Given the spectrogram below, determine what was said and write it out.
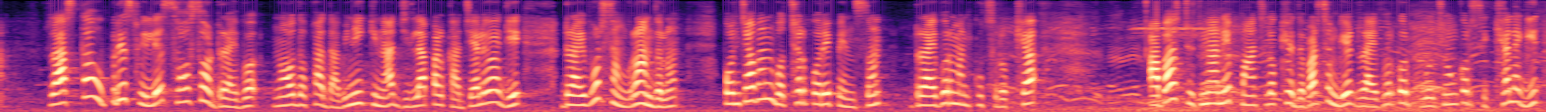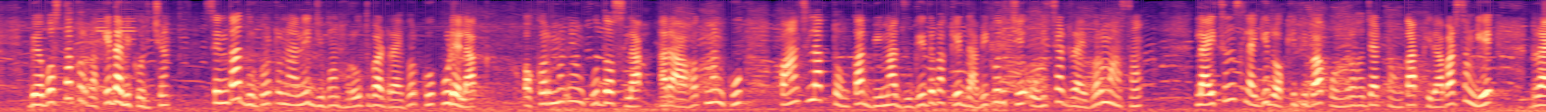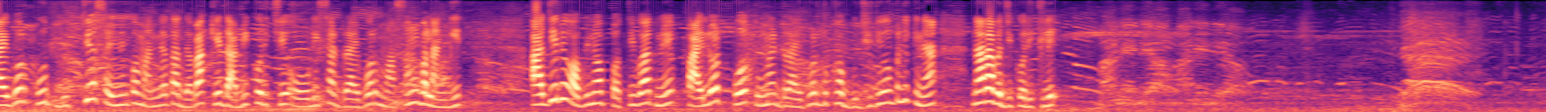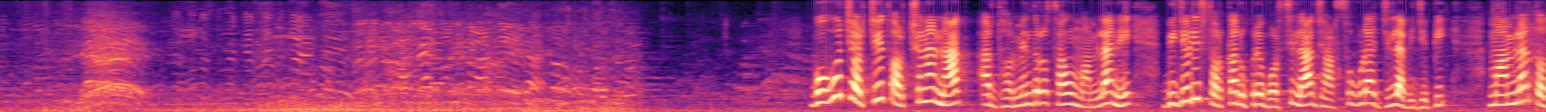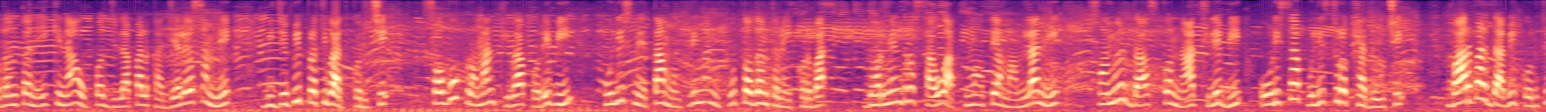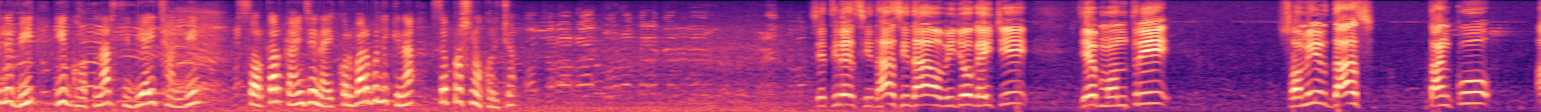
রাস্তা উপরে শুইলে শহ শহ ড্রাইভর ন দফা দাবি নেইকিনা জেলাপাল কার্যালয় আগে ড্রাইভর সংগ্রহ আন্দোলন পঞ্চাবন বছর পরে পেনশন ড্রাইভর মানুষ সুরক্ষা आवास योजन ने पांच लक्ष देवार संगे ड्राइवर कर पुओ झीर शिक्षा लगी व्यवस्था करवाके दावी कर दुर्घटन ने जीवन हरा ड्राइवर को कोड़े लाख अकर्मण्य को दस लाख और आहत मान पाँच लाख टंकार बीमा जोगे देवाके दावी करे ओडा ड्राइवर महासंघ लाइसेंस लगी रखि पंद्रह हजार टाँह फेराबार संगे ड्राइवर को द्वितीय सैनिक मान्यता देवाके दावी करे ओडा ड्राइवर महासंघ बलांगीर আজির অভিনব প্রতবাদ নে পাইলট পুয় তুমি ড্রাইভর দুঃখ বুঝি দিও বলিকিনা নারাবাজি করে বহু চর্চিত অর্চনা নাগ আর ধর্মেন্দ্র সাউ মামলা নিয়ে বিজেডি সরকার উপরে বর্ষিলা ঝারসুগুড়া জেলা বিজেপি মামলার তদন্ত নেই কিনা উপজেলাপাল কার্যালয় সামনে বিজেপি প্রতিবাদ করেছে সবু প্রমাণ থাপরে বি পুলিশ নেতা মন্ত্রী মানুষ তদন্ত নাই করবার ধর্মেন্দ্র সাউ আত্মহত্যা মামলা নিয়ে সমীর দাসক না থিলে বি ওড়িশা পুলিশ সুরক্ষা দেউছে বারবার দাবি করুলে বি ই ঘটনার সিবিআই ছানবিন সরকার কাই যে নাই করবার বলি কিনা সে প্রশ্ন করেছেন ସେଥିରେ ସିଧା ସିଧା ଅଭିଯୋଗ ହେଇଛି ଯେ ମନ୍ତ୍ରୀ ସମୀର ଦାସ ତାଙ୍କୁ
